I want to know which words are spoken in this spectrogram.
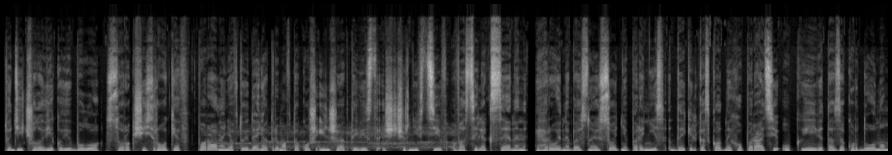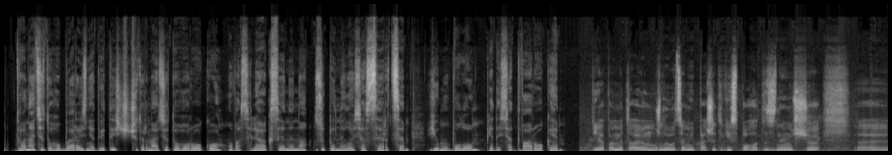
Тоді чоловікові було 46 років. Поранення в той день отримав також інший активіст з Чернівців Василь Аксенин. Герой Небесної Сотні переніс декілька складних операцій у Києві та за кордоном. 12 березня 2014 року у Василя Аксенина зупинилося серце. Йому було 52 роки. Я пам'ятаю, можливо, це мій перший такий спогад з ним, що е,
